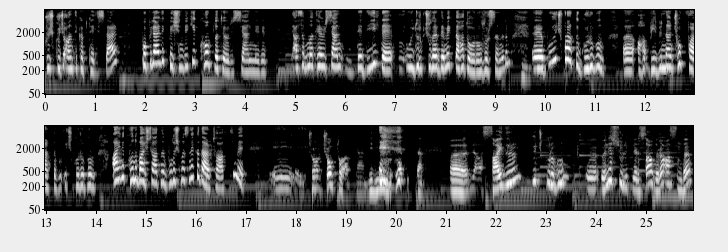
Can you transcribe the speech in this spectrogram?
kuşkucu antikapitalistler, popülerlik peşindeki komplo teorisyenleri aslında buna teorisyen de değil de uydurukçuları demek daha doğru olur sanırım. E, bu üç farklı grubun e, birbirinden çok farklı bu üç grubun aynı konu başlığı altında buluşması ne kadar tuhaf değil mi? E, çok çok tuhaf yani dediğim gibi gerçekten. E, saydığın üç grubun e, öne sürdükleri saldırı aslında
